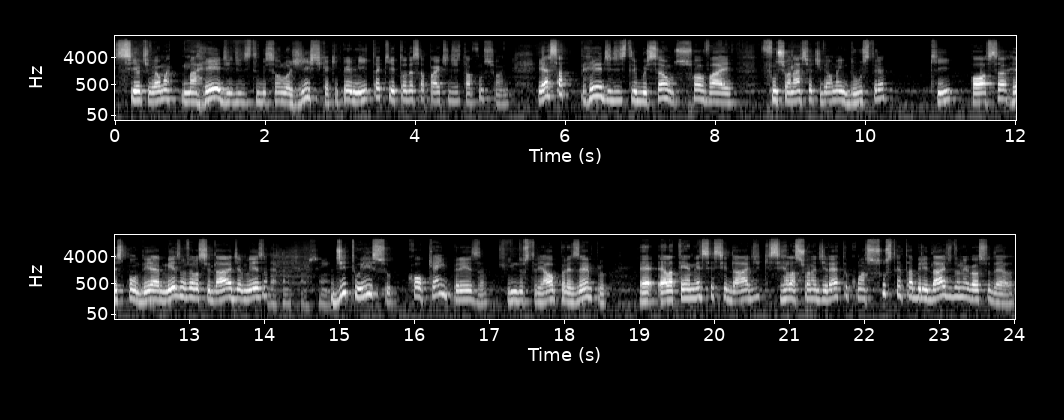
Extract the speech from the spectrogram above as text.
se eu tiver uma, uma rede de distribuição logística que permita que toda essa parte digital funcione. E essa rede de distribuição só vai funcionar se eu tiver uma indústria que possa responder à mesma velocidade, a mesma. Dito isso, qualquer empresa industrial, por exemplo, é, ela tem a necessidade que se relaciona direto com a sustentabilidade do negócio dela.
